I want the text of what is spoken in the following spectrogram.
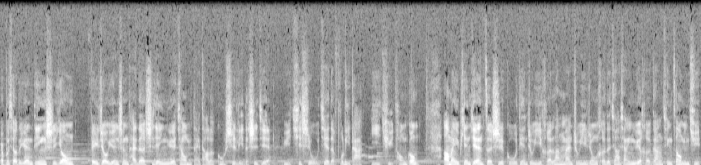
而不朽的原园丁是用。非洲原生态的世界音乐将我们带到了故事里的世界，与七十五届的弗里达异曲同工。《傲慢与偏见》则是古典主义和浪漫主义融合的交响音乐和钢琴奏鸣曲，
